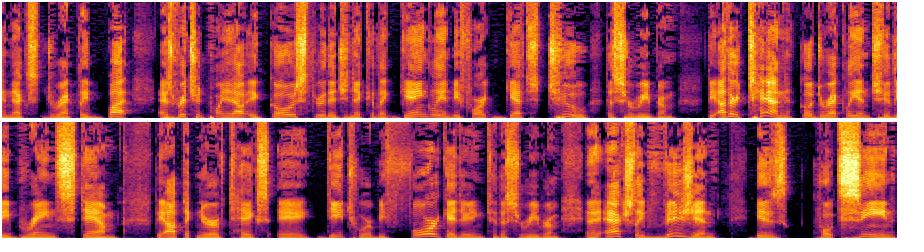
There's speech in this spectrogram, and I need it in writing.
connects directly. But as Richard pointed out, it goes through the geniculate ganglion before it gets to the cerebrum. The other 10 go directly into the brain stem. The optic nerve takes a detour before getting to the cerebrum, and actually, vision is, quote, seen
